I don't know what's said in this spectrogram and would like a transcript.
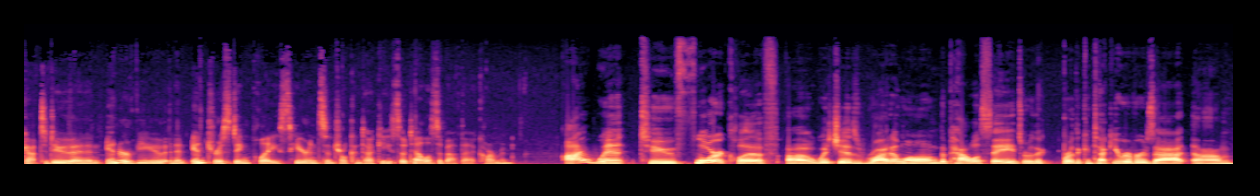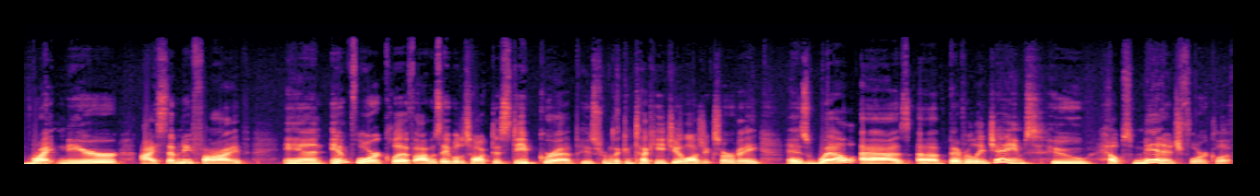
got to do an interview in an interesting place here in central Kentucky. So tell us about that, Carmen. I went to Floracliff, uh, which is right along the Palisades, or the, where the Kentucky River is at, um, right near I-75. And in Floracliff, I was able to talk to Steve Greb, who's from the Kentucky Geologic Survey, as well as uh, Beverly James, who helps manage Floracliff.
